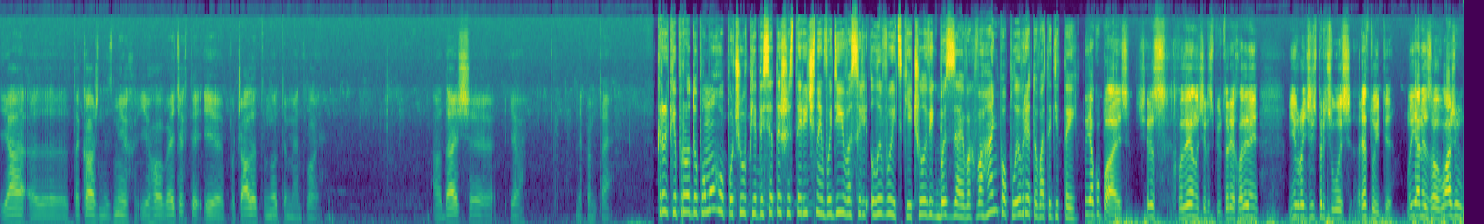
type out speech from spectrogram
Я е, також не зміг його витягти і почали тонути ми двоє. А далі я не пам'ятаю. Крики про допомогу почув 56-річний водій Василь Левицький. Чоловік без зайвих вагань поплив рятувати дітей. Я купаюсь. Через хвилину, через півтори хвилини мені вроді щось причулось. Рятуйте. Ну я не зауважив,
